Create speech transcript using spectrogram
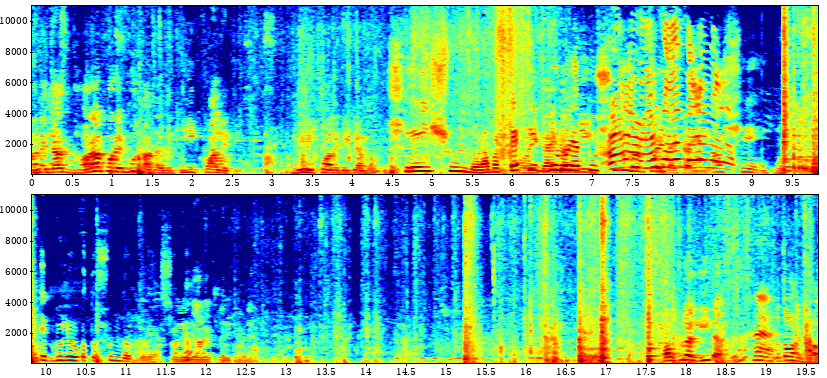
মানে জাস্ট ধরার পরে বোঝা যায় যে কি কোয়ালিটি বিল কোয়ালিটি কেমন? সেই সুন্দর আবার প্যাকেটগুলো এত সুন্দর করে আসে। প্যাকেট গুলিও কত সুন্দর করে আসে না? এই যে আরেকটা এখানে। সবগুলা লিড আছে হ্যাঁ? এটা তো অনেক ভালো।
